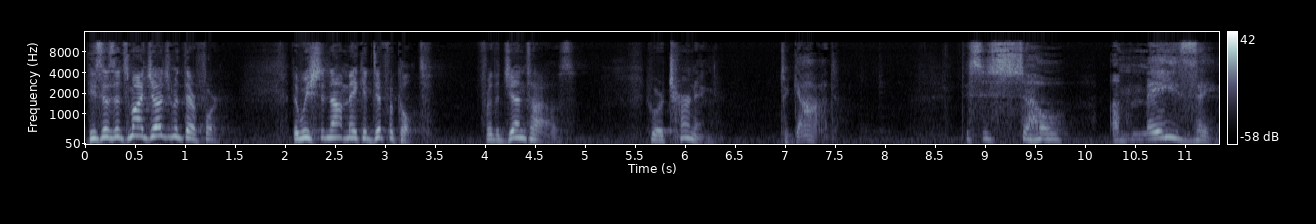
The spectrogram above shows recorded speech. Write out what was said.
He says, It's my judgment, therefore, that we should not make it difficult for the Gentiles who are turning to God. This is so amazing.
